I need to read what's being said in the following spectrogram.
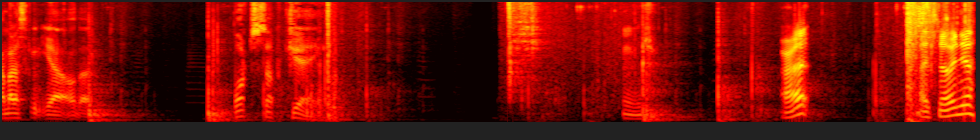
I'm gonna scoot you out. Hold on. What's up, Jay? Hmm. All right. Nice knowing you.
